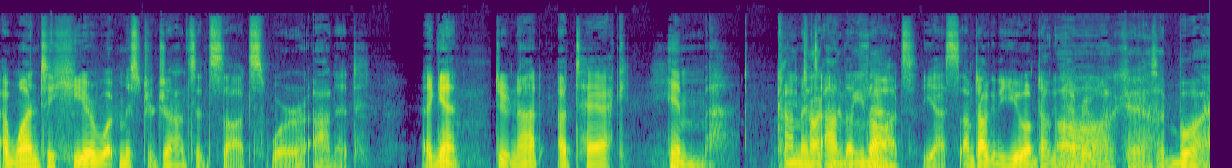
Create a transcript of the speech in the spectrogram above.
I wanted to hear what Mr. Johnson's thoughts were on it. Again, do not attack him. Comment on the me now? thoughts. Yes, I'm talking to you. I'm talking to Oh, everyone okay. I was like, boy.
